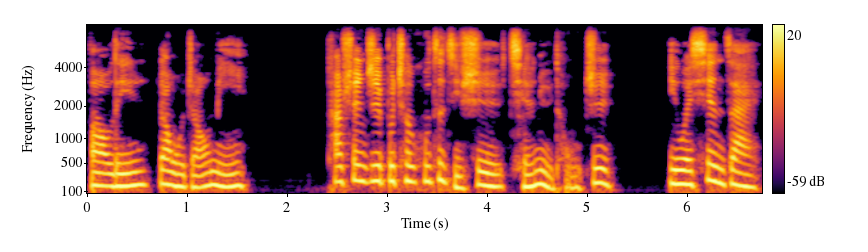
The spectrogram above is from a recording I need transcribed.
宝林让我着迷，他甚至不称呼自己是前女同志，因为现在。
